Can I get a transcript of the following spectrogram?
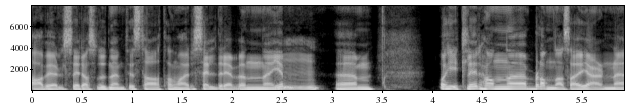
avgjørelser. Altså Du nevnte i stad at han var selvdreven, Jim. Um, og Hitler han blanda seg gjerne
